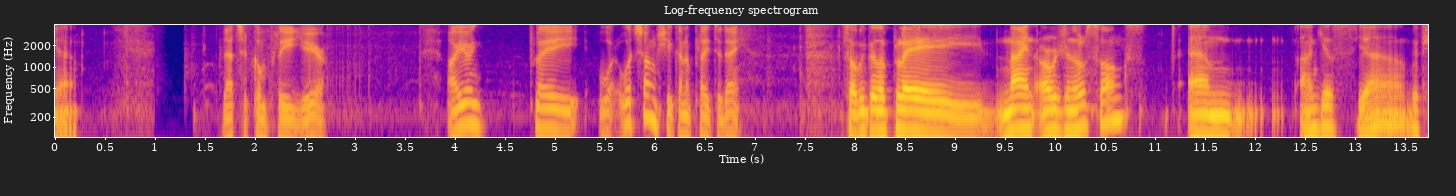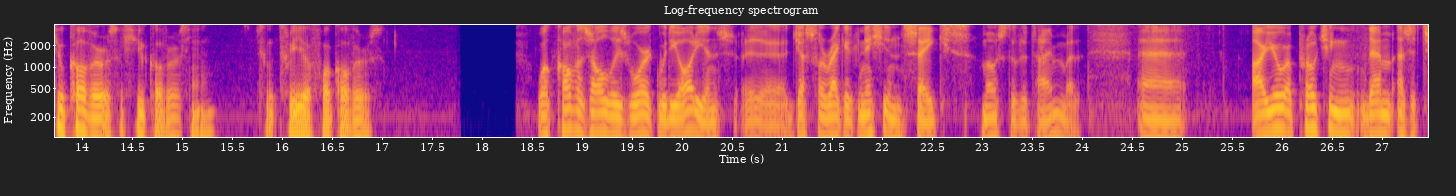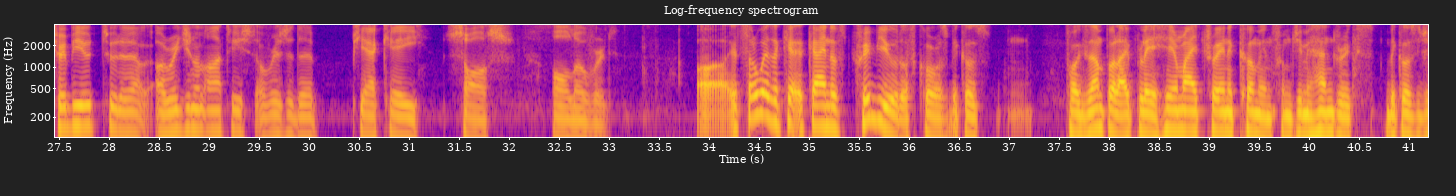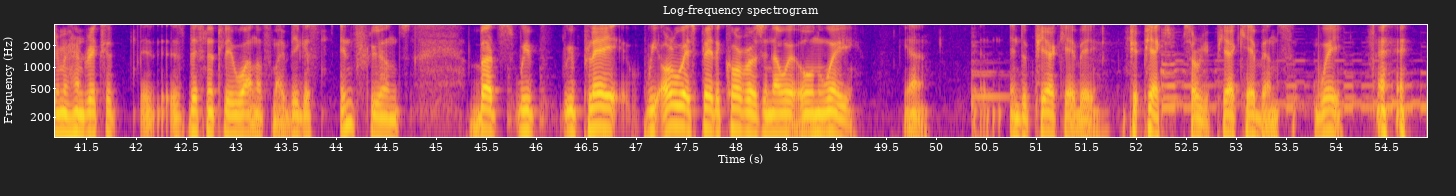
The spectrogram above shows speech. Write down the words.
Yeah. That's a complete year. Are you going play what, what songs you gonna play today? So we're gonna play nine original songs, and I guess yeah, a few covers, a few covers, yeah, two, three or four covers. Well, covers always work with the audience, uh, just for recognition's sakes, most of the time. But uh, are you approaching them as a tribute to the original artist, or is it a Pierre K sauce all over it? Uh, it's always a ki- kind of tribute, of course, because, for example, I play "Hear My Train a Comin'" from Jimi Hendrix because Jimi Hendrix is, is definitely one of my biggest influence. But we we play we always play the covers in our own way, yeah, in the Pierre K. Bay, Pierre, sorry, Pierre K. Band's way.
